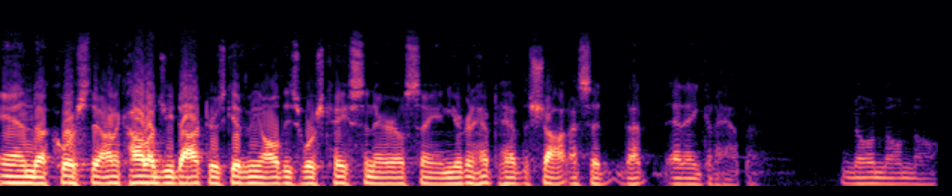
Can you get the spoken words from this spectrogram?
And of course, the oncology doctor is giving me all these worst case scenarios saying, You're going to have to have the shot. I said, That, that ain't going to happen. No, no, no.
